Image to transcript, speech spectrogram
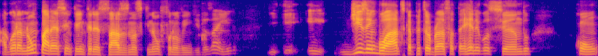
Agora não parecem ter interessados nas que não foram vendidas ainda. E, e, e dizem boatos que a Petrobras está até renegociando com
